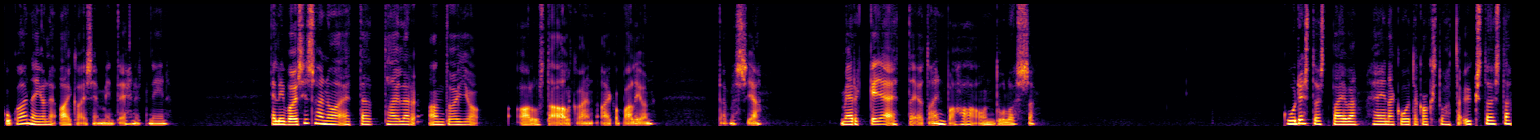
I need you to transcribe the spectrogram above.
kukaan ei ole aikaisemmin tehnyt niin. Eli voisi sanoa, että Tyler antoi jo alusta alkaen aika paljon tämmöisiä merkkejä, että jotain pahaa on tulossa. 16. päivä heinäkuuta 2011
